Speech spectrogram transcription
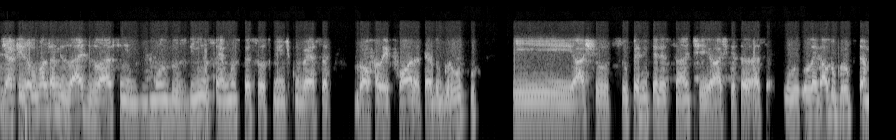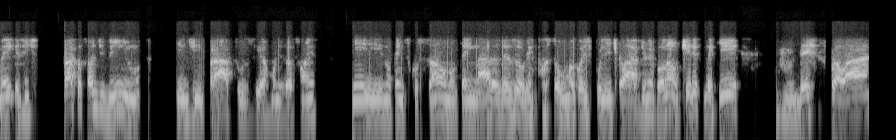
já fiz algumas amizades lá, assim, no mundo dos vinhos, tem algumas pessoas que a gente conversa, igual falei, fora até do grupo, e acho super interessante. Eu acho que essa, essa, o, o legal do grupo também é que a gente trata só de vinho e de pratos e harmonizações e não tem discussão, não tem nada. Às vezes alguém postou alguma coisa de política lá e falou, não, tira isso daqui, deixa isso para lá,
